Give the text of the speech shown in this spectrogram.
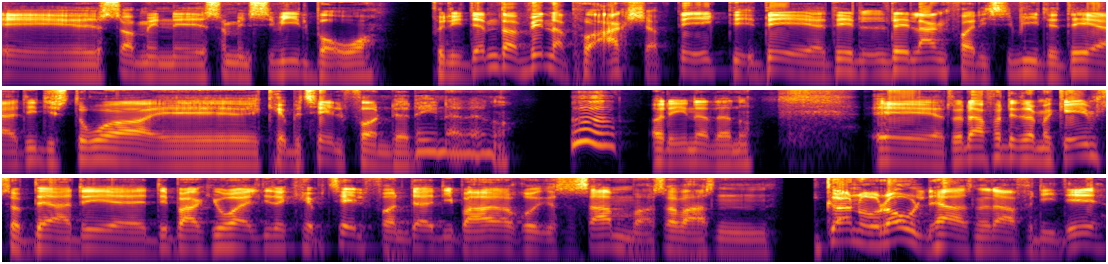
øh, som, en, øh, som en civil borger. Fordi dem, der vinder på aktier, det er, ikke, det, det, er, det, er, det er langt fra de civile. Det er, det er de store øh, kapitalfonde, og det ene og det andet. Uh, og det ene og det andet. Øh, det er derfor, det der med GameStop der, det, det bare gjorde alle de der kapitalfonde der, de bare rykker sig sammen, og så var sådan, de gør noget ulovligt her og sådan der, fordi det,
